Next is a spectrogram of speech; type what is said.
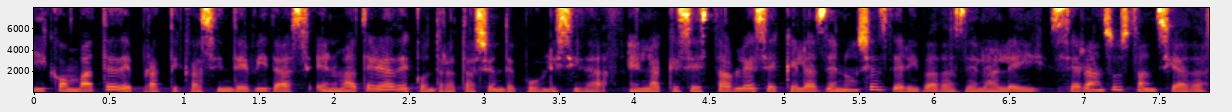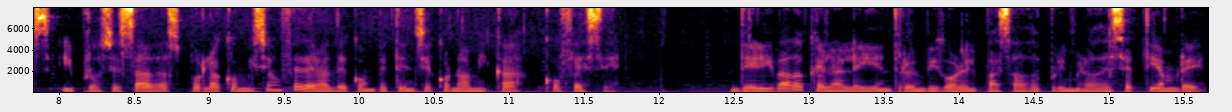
y Combate de Prácticas Indebidas en materia de contratación de publicidad, en la que se establece que las denuncias derivadas de la ley serán sustanciadas y procesadas por la Comisión Federal de Competencia Económica, COFESE. Derivado que la ley entró en vigor el pasado 1 de septiembre,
